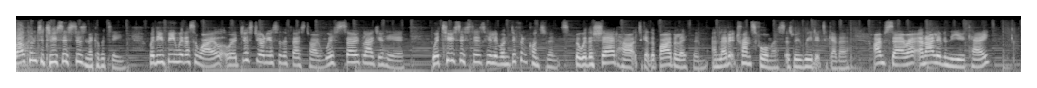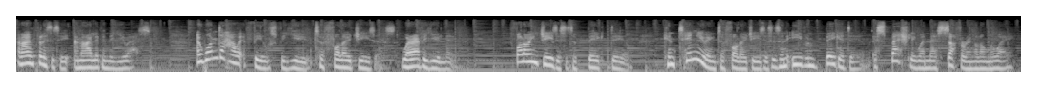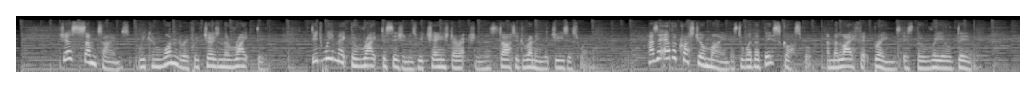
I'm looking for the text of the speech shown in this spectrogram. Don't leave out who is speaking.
Speaker 1: Welcome to Two Sisters and a Cup of Tea. Whether you've been with us a while or are just joining us for the first time, we're so glad you're here. We're two sisters who live on different continents, but with a shared heart to get the Bible open and let it transform us as we read it together. I'm Sarah, and I live in the UK.
Speaker 2: And I'm Felicity, and I live in the US. I wonder how it feels for you to follow Jesus wherever you live. Following Jesus is a big deal. Continuing to follow Jesus is an even bigger deal, especially when there's suffering along the way. Just sometimes we can wonder if we've chosen the right deal. Did we make the right decision as we changed direction and started running the Jesus way? Has it ever crossed your mind as to whether this gospel and the life it brings is the real deal?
